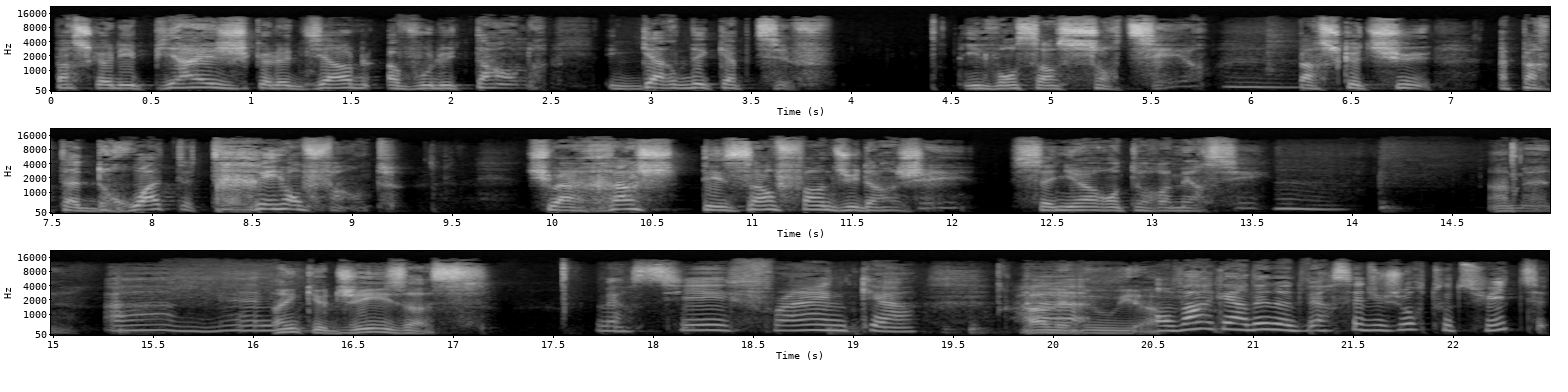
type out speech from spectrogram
parce que les pièges que le diable a voulu tendre et garder captifs, ils vont s'en sortir mm. parce que tu, par ta droite triomphante, tu arraches tes enfants du danger. Seigneur, on te remercie. Mm. Amen. Amen. Thank you, Jesus. Merci, Frank. Hallelujah. Euh, on va regarder notre verset du jour tout de suite.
